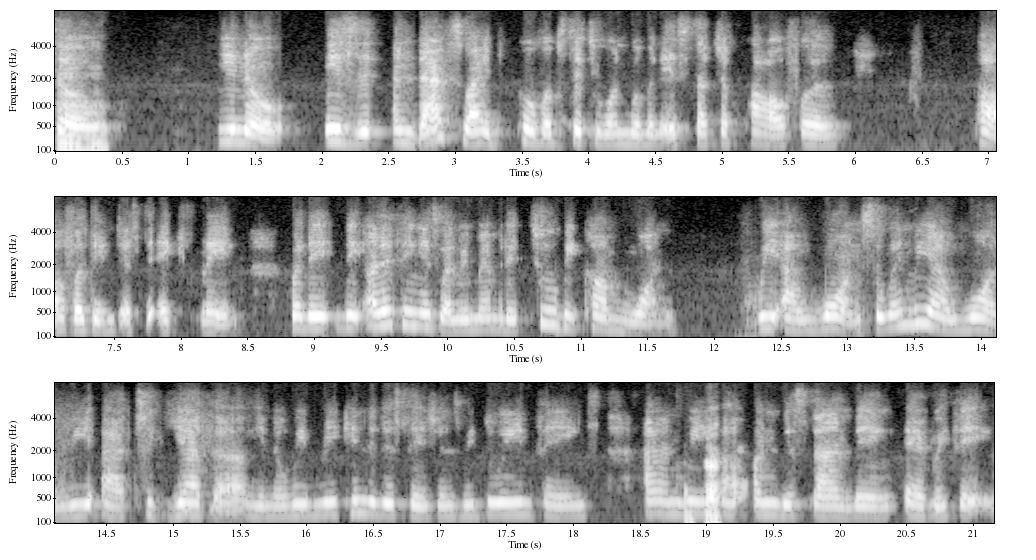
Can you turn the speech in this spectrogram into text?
Mm-hmm. So, you know, is it, and that's why Proverbs 31 woman is such a powerful, powerful thing just to explain. But the, the other thing as well, remember the two become one we are one. So when we are one, we are together. You know, we're making the decisions, we're doing things, and we are understanding everything.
